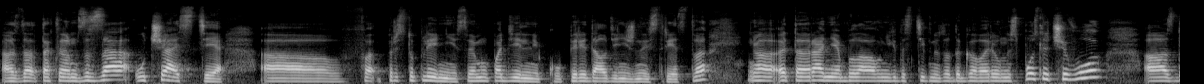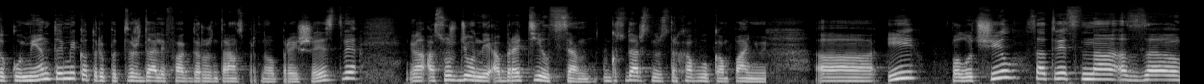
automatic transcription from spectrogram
а, так скажем, за, за участие а, в преступлении своему подельнику передал денежные средства. А, Это ранее была у них достигнута договоренность. После чего с документами, которые подтверждали факт дорожно-транспортного происшествия, осужденный обратился в государственную страховую компанию и получил, соответственно, за,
